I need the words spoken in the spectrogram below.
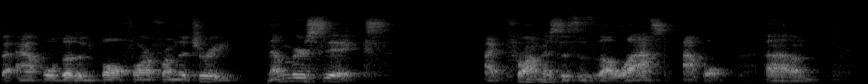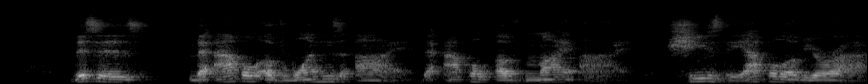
the apple doesn't fall far from the tree. Number six, I promise this is the last apple. Um, this is the apple of one's eye, the apple of my eye. She's the apple of your eye.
